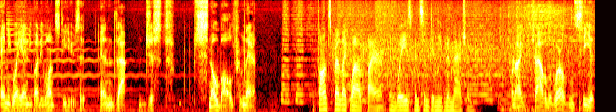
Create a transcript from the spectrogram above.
any way anybody wants to use it. And that just snowballed from there. The font spread like wildfire in ways Vincent didn't even imagine. When I travel the world and see it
